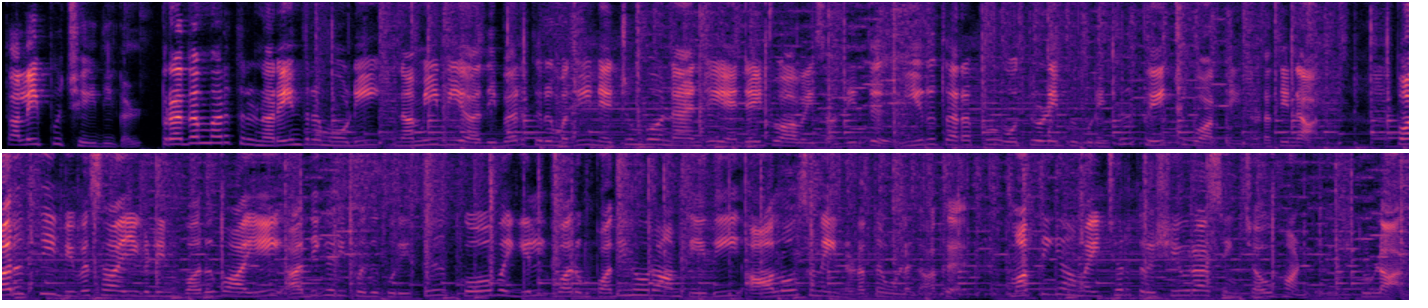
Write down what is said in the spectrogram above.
தலைப்புச் செய்திகள். பிரதமர் திரு நரேந்திர மோடி நமீபிய அதிபர் திருமதி நெட்டும்போ நாண்டி என்டைட்வாவை சந்தித்து இருதரப்பு ஒத்துழைப்பு குறித்து பேச்சுவார்த்தை நடத்தினார். பருத்தி விவசாயிகளின் வருவாயை அதிகரிப்பது குறித்து கோவையில் வரும் பதினோராம் தேதி ஆலோசனை நடத்தவுள்ளதாக மத்திய அமைச்சர் திரு சிவராஜ் சிங் சௌஹான் தெரிவித்துள்ளார்.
